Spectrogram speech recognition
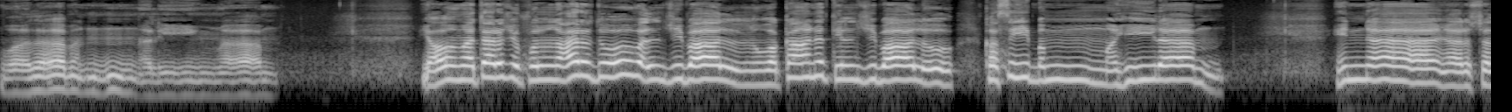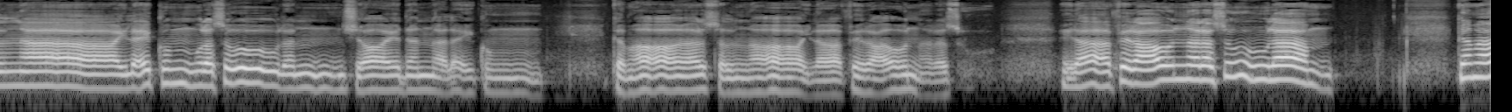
وذابا أليما يوم ترجف العرض والجبال وكانت الجبال قصيبا مهيلا إنا أرسلنا إليكم رسولا شاهدا عليكم كما أرسلنا إلى فرعون رسول إلى فرعون رسولا كما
